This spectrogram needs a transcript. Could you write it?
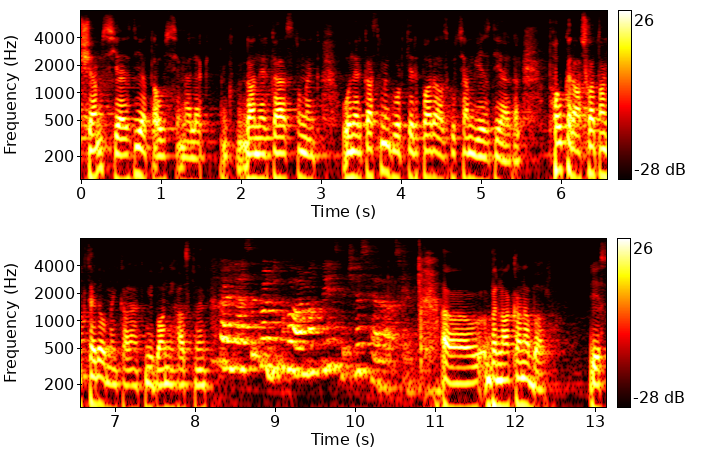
շեմս եզդի ատաուսի մելակ դա ներկայացնում ենք ու ներկայացնում ենք որ կերպարը ազգությամբ եզդի ա եղել փոքր աշխատանքներով մենք կարանք մի բանի հասնենք կարելի ասել որ դու քո արմատներից չես հեռացել բնականաբար ես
